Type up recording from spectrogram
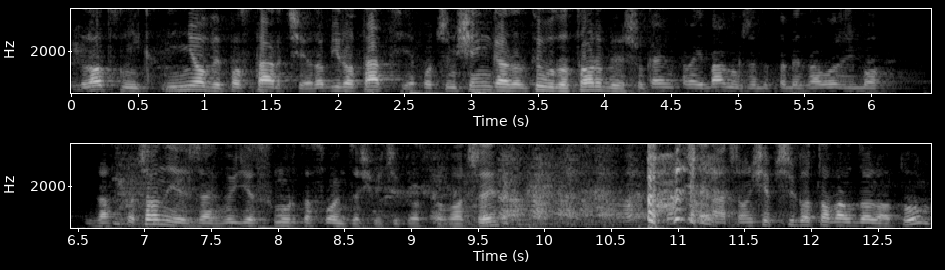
lotnik liniowy po starcie robi rotację, po czym sięga do tyłu do torby, szukając rajbanów, żeby sobie założyć, bo zaskoczony jest, że jak wyjdzie z chmur, to słońce świeci prosto w oczy. Znaczy, on się przygotował do lotu.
